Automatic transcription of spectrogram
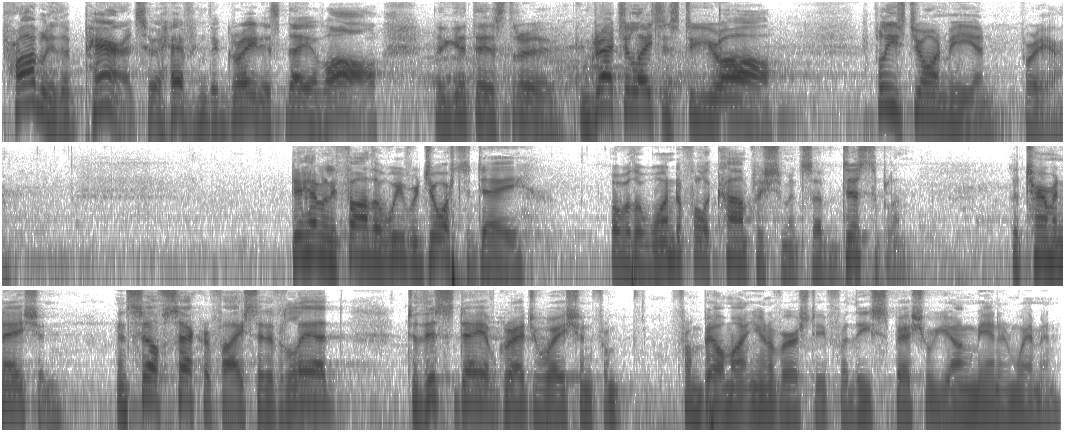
probably the parents who are having the greatest day of all to get this through. Congratulations to you all. Please join me in prayer. Dear Heavenly Father, we rejoice today over the wonderful accomplishments of discipline, determination, and self sacrifice that have led to this day of graduation from, from Belmont University for these special young men and women.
